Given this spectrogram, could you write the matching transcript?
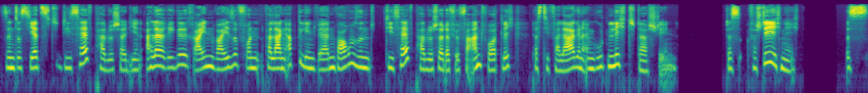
sind es jetzt die Self-Publisher, die in aller Regel reihenweise von Verlagen abgelehnt werden? Warum sind die Self-Publisher dafür verantwortlich, dass die Verlage in einem guten Licht dastehen? Das verstehe ich nicht es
